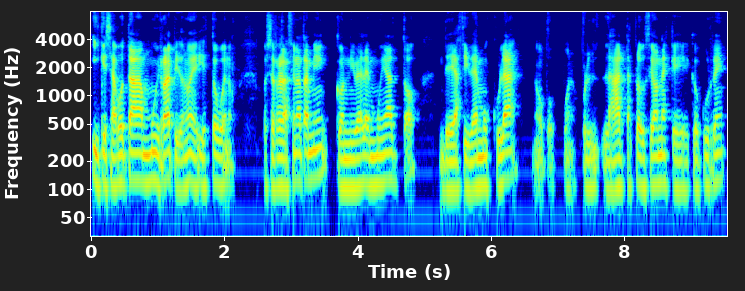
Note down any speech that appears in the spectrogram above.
y que se agota muy rápido, ¿no? Y esto, bueno, pues se relaciona también con niveles muy altos de acidez muscular pues, bueno, por las altas producciones que, ocurren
